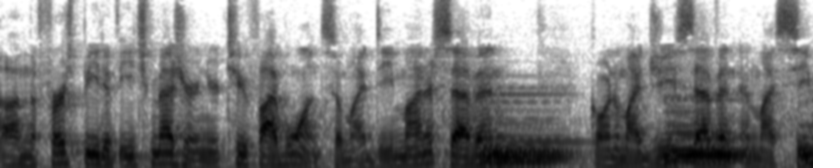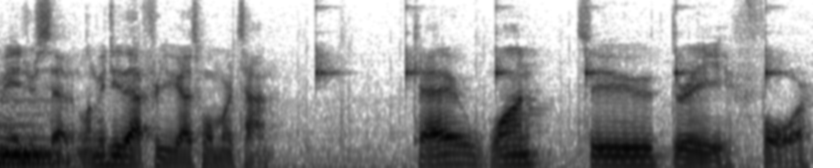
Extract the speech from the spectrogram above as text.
on the first beat of each measure in your 251. So my D minor 7, going to my G7 and my C major 7. Let me do that for you guys one more time. Okay, one, two, three, four.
